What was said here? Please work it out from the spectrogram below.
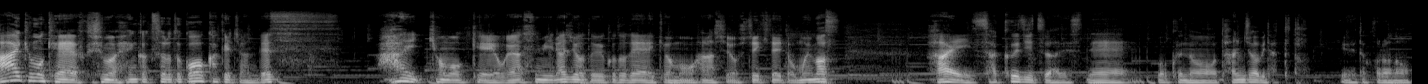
はい、今日も経営、福島を変革するとこ、かけちゃんです。はい、今日も経営お休みラジオということで、今日もお話をしていきたいと思います。はい、昨日はですね、僕の誕生日だったというところの、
